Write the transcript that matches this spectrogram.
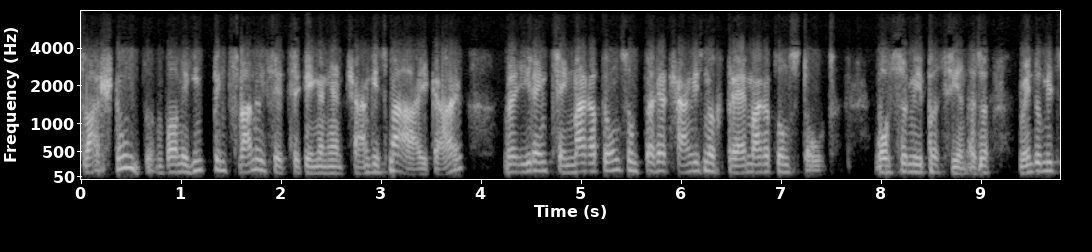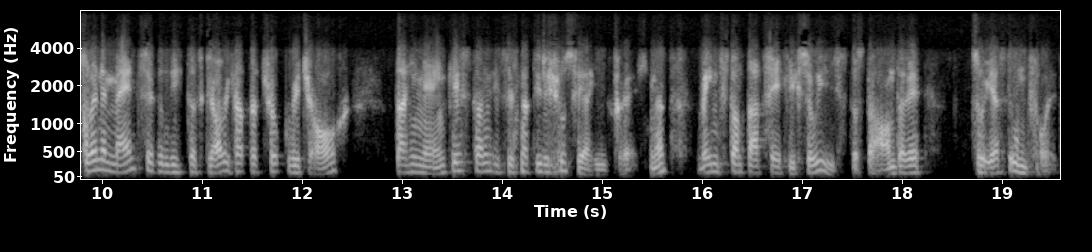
zwei Stunden. Und wenn ich hinten bin, zwei Null setze gegen Herrn Chang, ist mir auch egal, weil ich rennt zehn Marathons und der Herr Chang ist nach drei Marathons tot. Was soll mir passieren? Also, wenn du mit so einem Mindset, und ich, das glaube ich, hat der Djokovic auch, da hineingehst, dann ist es natürlich schon sehr hilfreich. Ne? Wenn es dann tatsächlich so ist, dass der andere zuerst umfällt.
